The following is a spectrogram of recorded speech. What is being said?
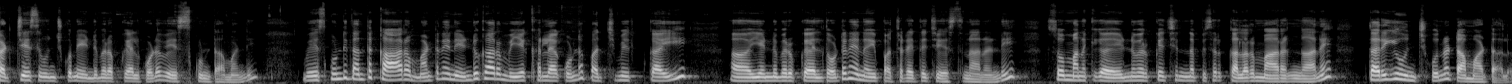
కట్ చేసి ఉంచుకున్న ఎండుమిరపకాయలు కూడా వేసుకుంటామండి. వేసుకుంటే ఇదంతా కారం. అంటే నేను ఎండు కారం వేయక్కర్లేకుండా పచ్చిమిరపకాయ ఎండుమిరపకాయలతోటి నేను ఈ పచ్చడి అయితే చేస్తున్నానండి. సో మనకి ఎండుమిరపకాయ చిన్న పిసర కలర్ మారంగానే తరిగి ఉంచుకున్న టమాటాలు.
